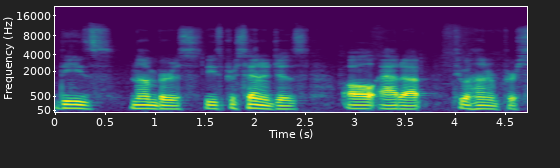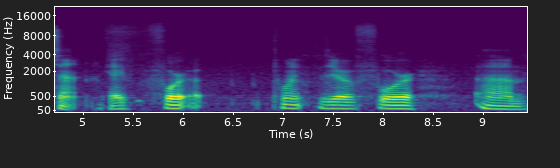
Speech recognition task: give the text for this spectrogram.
these numbers, these percentages, all add up to 100%. Okay, 4.0470, um,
